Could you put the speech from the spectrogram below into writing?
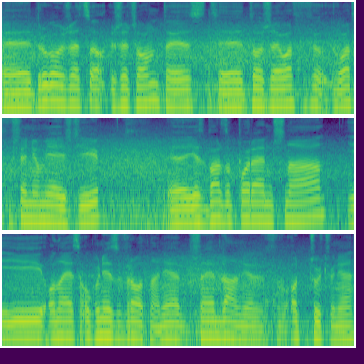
E, Drugą rzeczą, to jest e, to, że łatwo, łatwo się nią jeździ. Jest bardzo poręczna i ona jest ogólnie zwrotna, nie? Przynajmniej dla mnie w odczuciu, nie?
